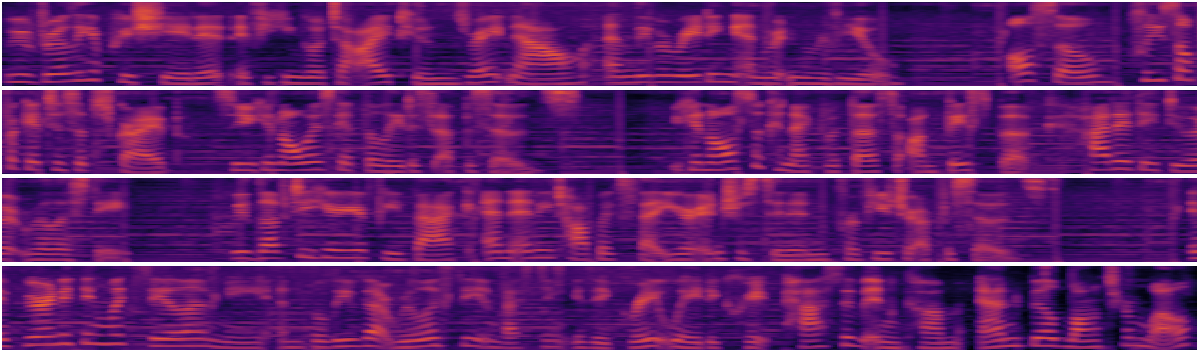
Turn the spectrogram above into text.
We would really appreciate it if you can go to iTunes right now and leave a rating and written review. Also, please don't forget to subscribe so you can always get the latest episodes. You can also connect with us on Facebook, How Did They Do It Real Estate. We'd love to hear your feedback and any topics that you're interested in for future episodes. If you're anything like Zayla and me and believe that real estate investing is a great way to create passive income and build long term wealth,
